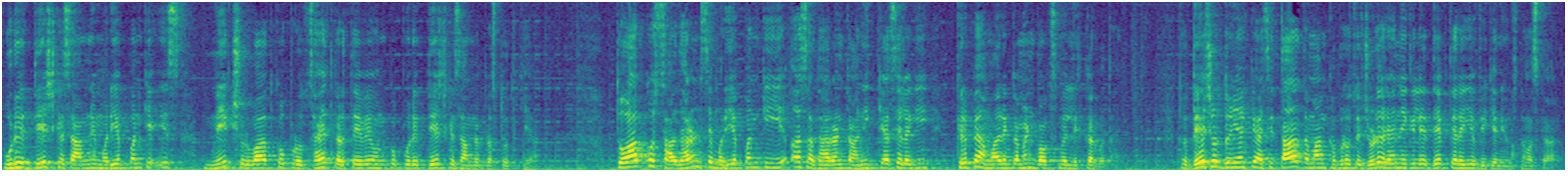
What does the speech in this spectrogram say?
पूरे देश के सामने मरियप्पन के इस नेक शुरुआत को प्रोत्साहित करते हुए उनको पूरे देश के सामने प्रस्तुत किया। तो आपको साधारण से मरियप्पन की ये असाधारण कहानी कैसे लगी, कृपया हमारे कमेंट बॉक्स में लिखकर बताएँ। तो देश और दुनिया की ऐसी ताज़ा तमाम खबरों से जुड़े रहने के लिए देखते रहिए वीके न्यूज़। नमस्कार।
